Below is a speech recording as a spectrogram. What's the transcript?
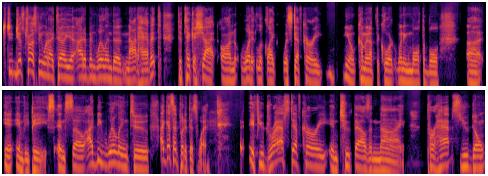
just trust me when I tell you, I'd have been willing to not have it to take a shot on what it looked like with Steph Curry, you know, coming up the court, winning multiple uh, MVPs. And so I'd be willing to, I guess I'd put it this way. If you draft Steph Curry in 2009, perhaps you don't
